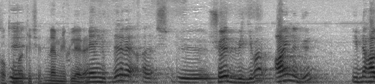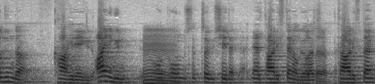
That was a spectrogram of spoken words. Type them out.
okumak e, için Memlüklere. Memlüklere ve e, şöyle bir bilgi var. Aynı gün İbn Haldun da Kahire'ye giriyor. Aynı gün Hmm. o- onun işte tabii şeyden el tariften alıyorlar. Tariften e,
